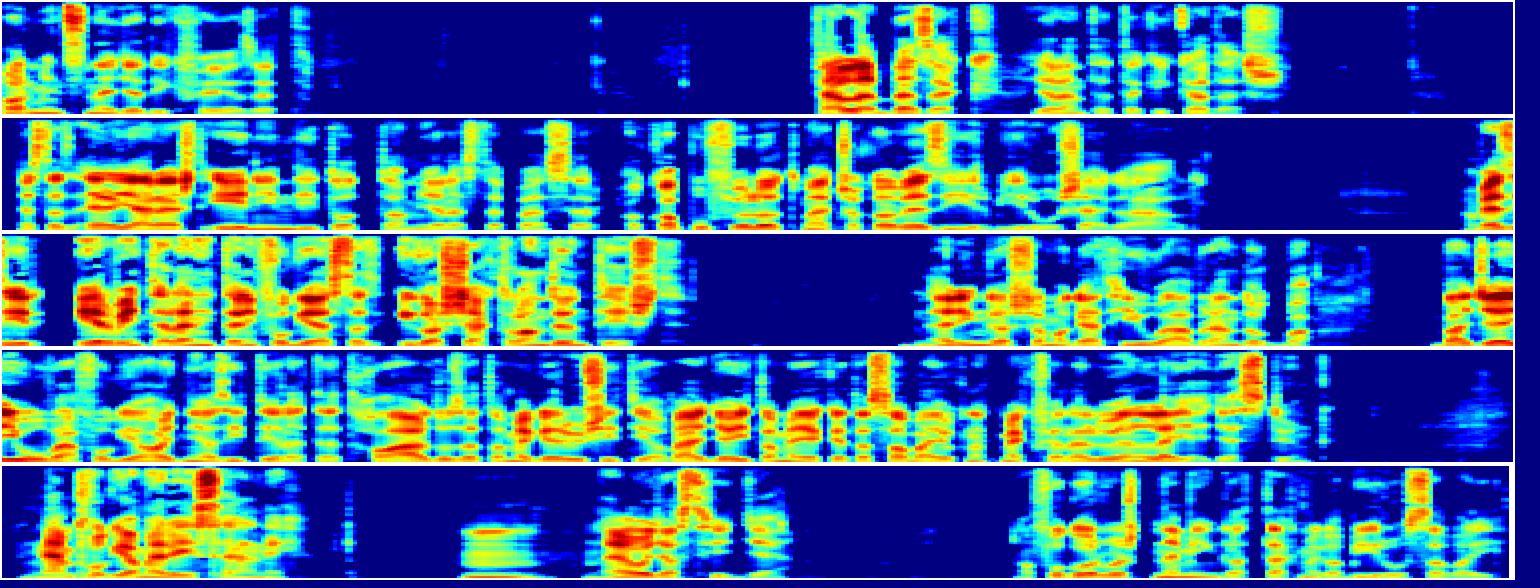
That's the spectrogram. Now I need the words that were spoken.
34. fejezet Fellebbezek, jelentette ki Kadás. Ezt az eljárást én indítottam, jelezte Pászer. A kapu fölött már csak a vezír bírósága áll. A vezír érvényteleníteni fogja ezt az igazságtalan döntést. Ne ringassa magát hiú ábrándokba. Badzsely jóvá fogja hagyni az ítéletet, ha áldozata megerősíti a vágyait, amelyeket a szabályoknak megfelelően lejegyeztünk. Nem fogja merészelni. Hmm, nehogy azt higgye. A fogorvost nem ingatták meg a bíró szavai.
